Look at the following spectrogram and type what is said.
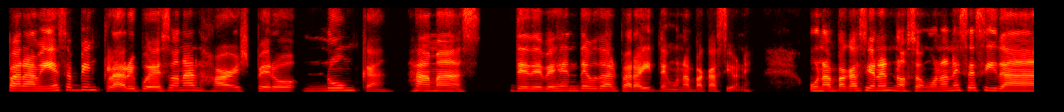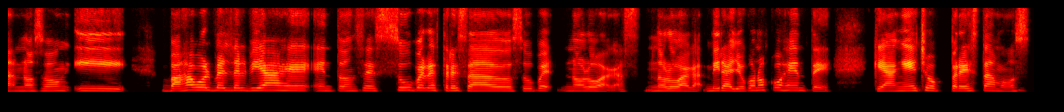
para mí eso es bien claro y puede sonar harsh, pero nunca, jamás te debes endeudar para irte en unas vacaciones. Unas vacaciones no son una necesidad, no son, y vas a volver del viaje, entonces súper estresado, súper, no lo hagas, no lo hagas. Mira, yo conozco gente que han hecho préstamos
